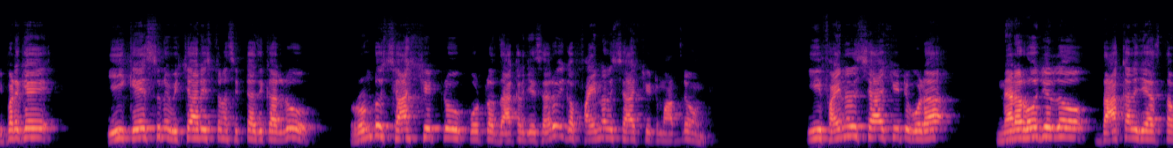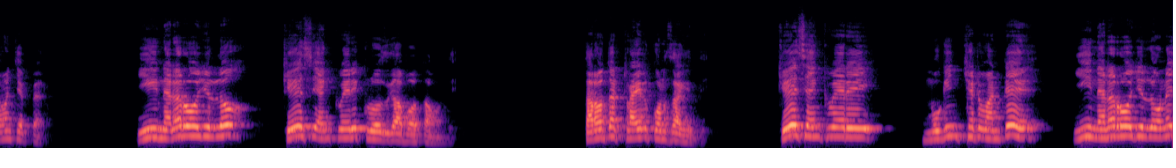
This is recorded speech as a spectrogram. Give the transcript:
ఇప్పటికే ఈ కేసును విచారిస్తున్న సిట్ అధికారులు రెండు ఛార్జ్ షీట్లు కోర్టులో దాఖలు చేశారు. ఇక ఫైనల్ ఛార్జ్ షీట్ మాత్రమే ఉంది. ఈ ఫైనల్ ఛార్జ్ షీట్ కూడా నెల రోజుల్లో దాఖలు చేస్తామని చెప్పారు. ఈ నెల రోజుల్లో కేసు ఎంక్వైరీ క్లోజ్ కాబోతా ఉంది. తర్వాత ట్రయల్ కొనసాగింది. కేసు ఎంక్వైరీ ముగించడం అంటే ఈ నెల రోజుల్లోనే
